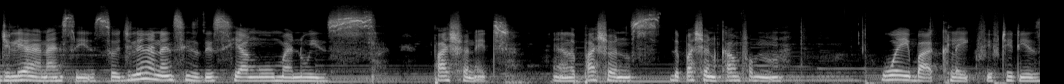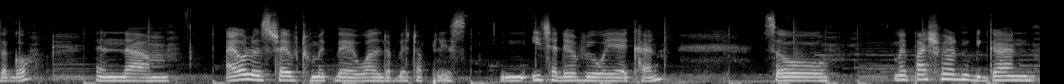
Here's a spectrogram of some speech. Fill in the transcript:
Juliana Nancy is. So Juliana Nancy is this young woman who is passionate, and the passions the passion come from way back like 15 years ago, and um, I always strive to make the world a better place in each and every way I can. So my passion began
